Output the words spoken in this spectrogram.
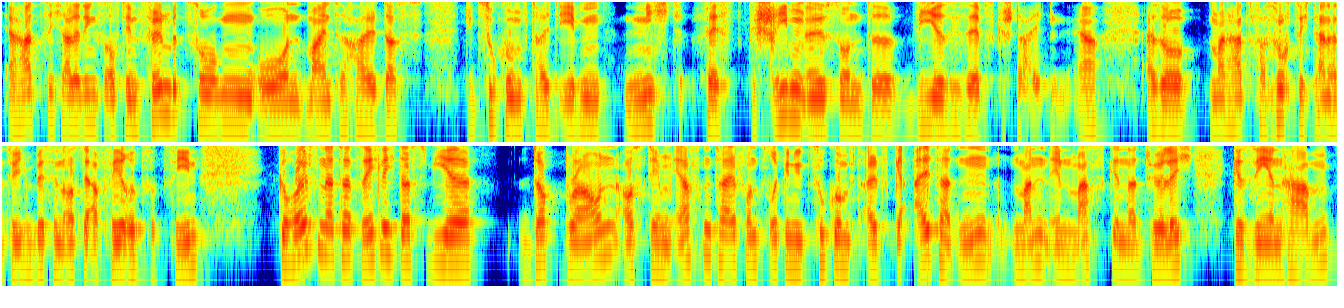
Er hat sich allerdings auf den Film bezogen und meinte halt, dass die Zukunft halt eben nicht fest geschrieben ist und äh, wir sie selbst gestalten. Ja, also man hat versucht, sich da natürlich ein bisschen aus der Affäre zu ziehen. Geholfen hat tatsächlich, dass wir Doc Brown aus dem ersten Teil von Zurück in die Zukunft als gealterten Mann in Maske natürlich gesehen haben.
